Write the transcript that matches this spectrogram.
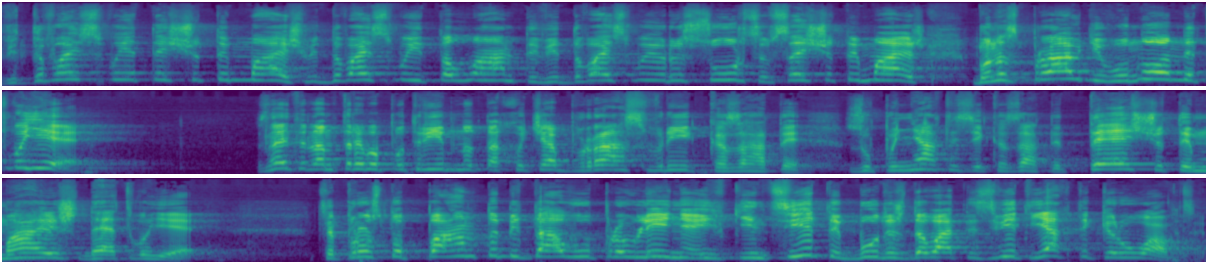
Віддавай своє те, що ти маєш, віддавай свої таланти, віддавай свої ресурси, все, що ти маєш, бо насправді воно не твоє. Знаєте, нам треба потрібно так хоча б раз в рік казати, зупинятися і казати, те, що ти маєш, не твоє. Це просто пан тобі дав управління, і в кінці ти будеш давати звіт, як ти керував цим.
